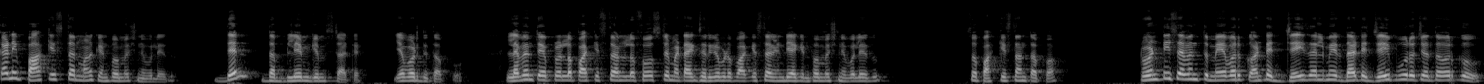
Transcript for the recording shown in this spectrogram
కానీ పాకిస్తాన్ మనకు ఇన్ఫర్మేషన్ ఇవ్వలేదు. Then the blame game started ఎవరిది తప్పు? లెవెన్త్ ఏప్రిల్లో పాకిస్తాన్లో ఫస్ట్ టైం అటాక్ జరిగినప్పుడు పాకిస్తాన్ ఇండియాకి ఇన్ఫర్మేషన్ ఇవ్వలేదు. సో పాకిస్తాన్ తప్ప. ట్వంటీ సెవెంత్ మే వరకు అంటే జై జల్మీర్ దాటి జైపూర్ వచ్చేంత వరకు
